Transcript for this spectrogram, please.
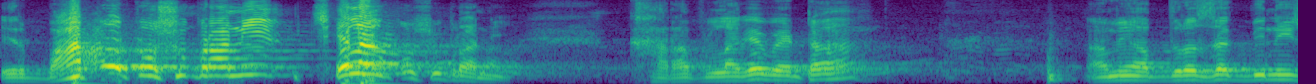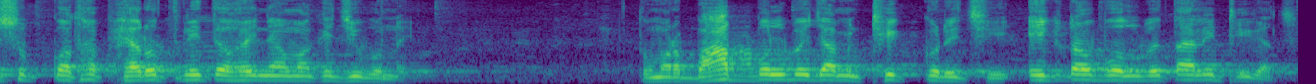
এর বাপও পশু প্রাণী, ছেলেও পশু প্রাণী। খারাপ লাগে বেটা। আমি আব্দুর বিন ইউসুফ কথা ফেরত নিতে হয়নি আমাকে জীবনে। তোমার বাপ বলবে যে আমি ঠিক করেছি, এইটাও বলবে, তাহলে ঠিক আছে।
